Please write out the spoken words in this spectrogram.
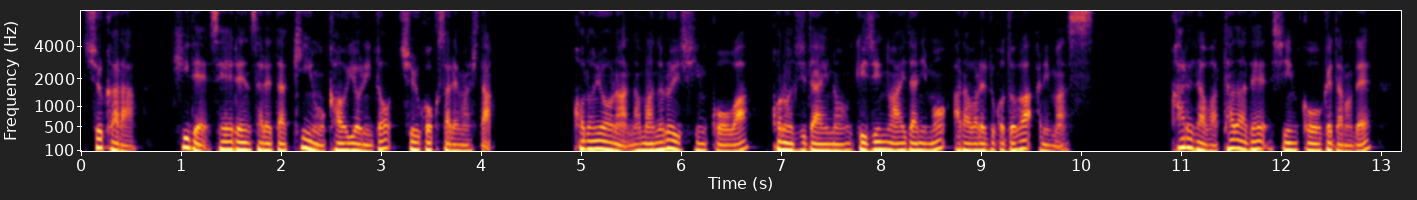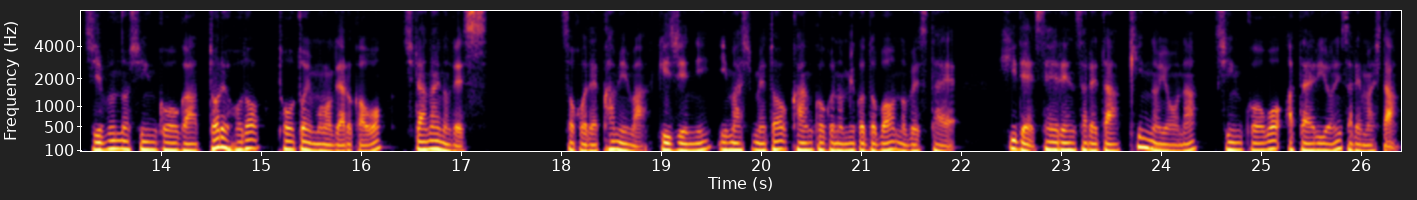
主から火で精錬された金を買うようにと忠告されました。このような生ぬるい信仰はこの時代の義人の間にも現れることがあります。彼らはただで信仰を受けたので、自分の信仰がどれほど尊いものであるかを知らないのです。そこで神は義人に戒めと勧告の御言葉を述べ伝え、火で精錬された金のような信仰を与えるようにされました。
